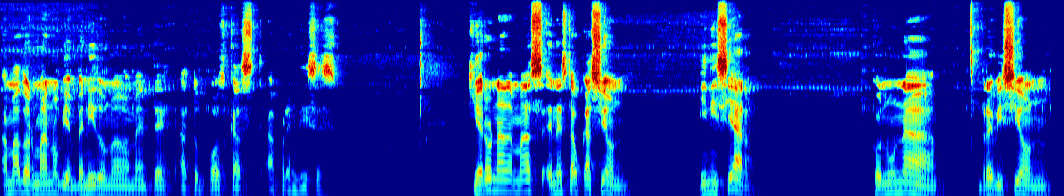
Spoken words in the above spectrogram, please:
Amado hermano, bienvenido nuevamente a tu podcast Aprendices. Quiero nada más en esta ocasión iniciar con una revisión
